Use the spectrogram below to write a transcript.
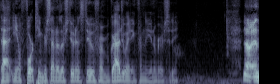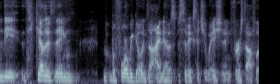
that you know 14% of their students do from graduating from the university. No, and the the other thing before we go into the Idaho specific situation, I mean, first off, uh,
